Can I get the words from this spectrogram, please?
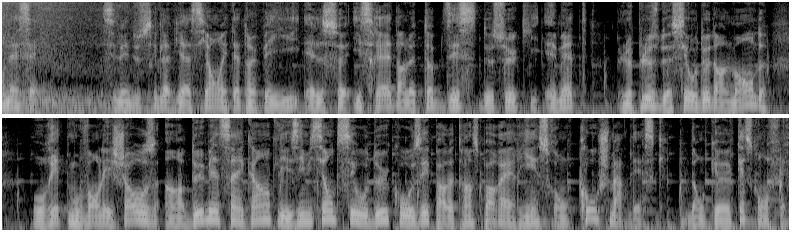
On essaie. Si l'industrie de l'aviation était un pays, elle se hisserait dans le top 10 de ceux qui émettent le plus de CO2 dans le monde. Au rythme où vont les choses, en 2050, les émissions de CO2 causées par le transport aérien seront cauchemardesques. Donc, euh, qu'est-ce qu'on fait?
